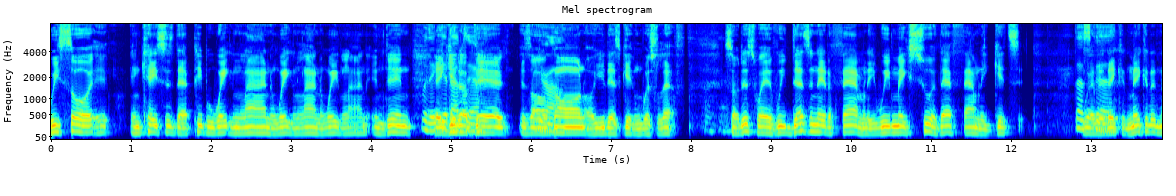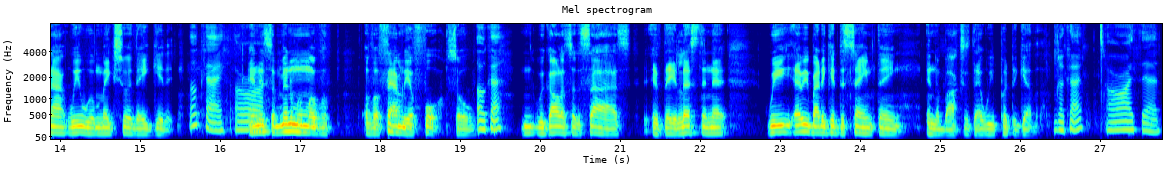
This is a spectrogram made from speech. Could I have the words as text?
we saw it in cases that people wait in line and wait in line and wait in line, and then they they, get get, up up there, it's all gone, or you just getting what's left. So this way, if we designate a family, we make sure that family gets it. That's Whether good. they can make it or not, we will make sure they get it. okay. All right. And it's a minimum of of a family of four. So okay. regardless of the size, if they less than that, we everybody get the same thing in the boxes that we put together. Okay. All right then.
